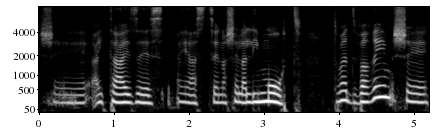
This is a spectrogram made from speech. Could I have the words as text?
שהייתה איזה, היה סצנה של אלימות. זאת אומרת, דברים שהוא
